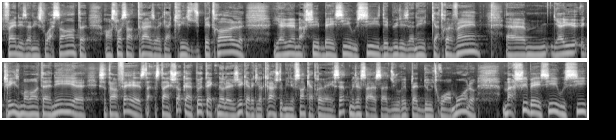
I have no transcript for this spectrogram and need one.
fin des années 60, en 73 avec la crise du pétrole. Il y a eu un marché baissier aussi début des années 80. Euh, il y a eu une crise momentanée. C'est en fait, c'est un choc un peu technologique avec le crash de 1987, mais là, ça a duré peut-être deux, trois mois Marché baissier aussi,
